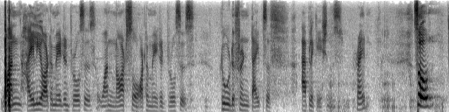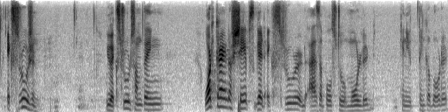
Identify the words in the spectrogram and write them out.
One highly automated process, one not so automated process, two different types of applications, right? So, extrusion you extrude something. What kind of shapes get extruded as opposed to molded? Can you think about it?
